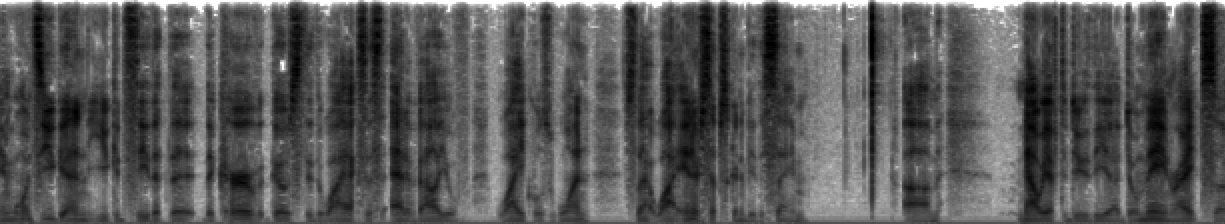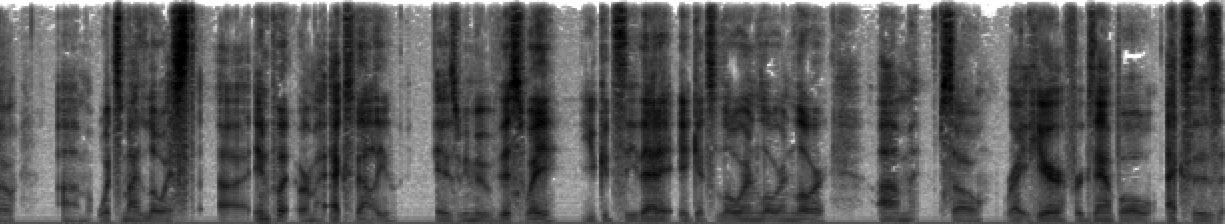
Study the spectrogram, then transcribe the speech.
And once again, you can see that the, the curve goes through the y-axis at a value of y equals 1, so that y-intercept is going to be the same. Um, now we have to do the uh, domain, right? So um, what's my lowest uh, input, or my x value? As we move this way, you could see that it, it gets lower and lower and lower. Um, so right here, for example, x is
